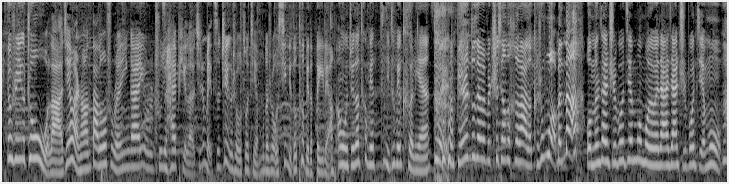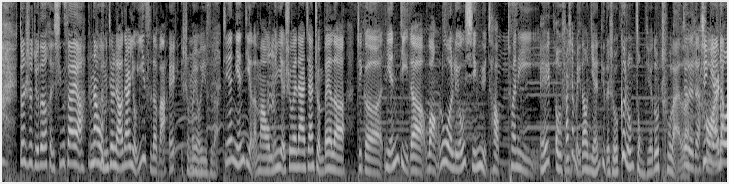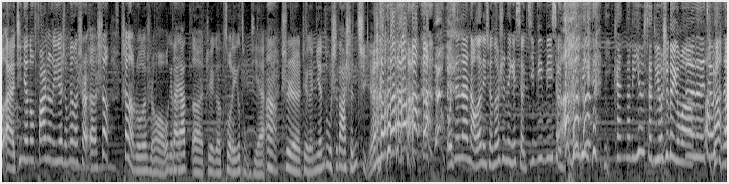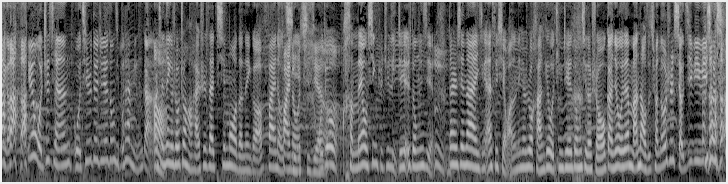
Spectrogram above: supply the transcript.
又是一个周五了，今天晚上大多数人应该又是出去 happy 了。其实每次这个时候做节目的时候，我心里都特别的悲凉。嗯，我觉得特别自己特别可怜。对，别人都在外面吃香的喝辣的，可是我们呢，我们在直播间默默的为大家直播节目，顿时觉得很心塞呀、那我们就聊点有意思的吧。哎，什么有意思的？今天年底了嘛，我们也是为大家准备了这个年底的网络流行语 Top Twenty。哎，我发现每到年底的时候，各种总结都出来了。对对对今年都哎，今年都发生了一些什么样的事儿？呃，上上两周的时候，我给大家、呃这个做了一个总结，嗯，是这个年度十大神曲。我现在脑子里全都是那个小鸡哔哔，小鸡哔哔。你看那里又下去，又是那个吗？对对对，就是那个。因为我之前我其实对这些东西不太敏感，嗯而且那个时候正好还是在期末的那个 final 期 final 期间，我就很没有兴趣去理这些东西。嗯但是现在已经 essay 写完了，那天若涵给我听这些东西的时候，我感觉我现在满脑子全都是小鸡哔哔，小鸡。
